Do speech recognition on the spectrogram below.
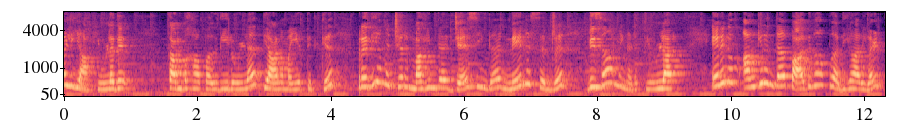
வெளியாகியுள்ளது. கம்பஹா பகுதியில் உள்ள தியான மையத்திற்கு பிரதியமைச்சர் மஹிந்த ஜெயசிங்க நேரில் சென்று விசாரணை நடத்தியுள்ளார். எனினும் அங்கிருந்த பாதுகாப்பு அதிகாரிகள்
